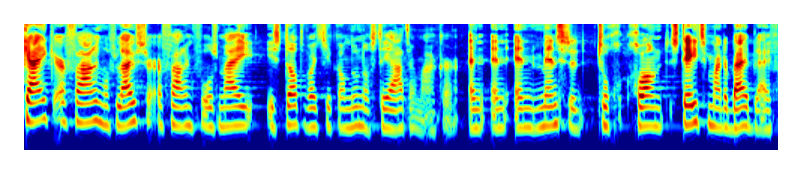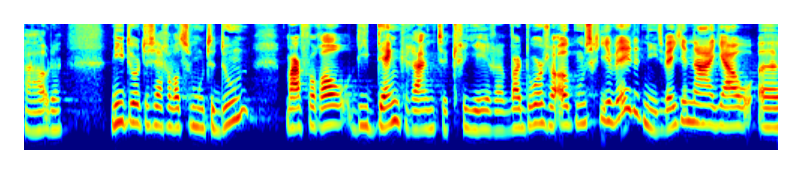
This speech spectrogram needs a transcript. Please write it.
kijkervaring of luisterervaring... volgens mij is dat wat je kan doen als theatermaker. En, en, en mensen toch gewoon steeds maar erbij blijven houden. Niet door te zeggen wat ze moeten doen, maar vooral die denkruimte creëren. Waardoor ze ook, misschien, je weet het niet, weet je, na jouw eh,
